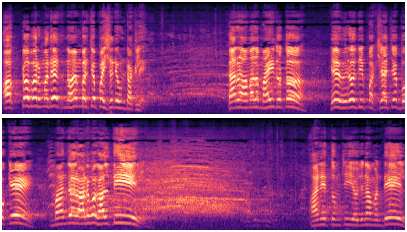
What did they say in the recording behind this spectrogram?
ऑक्टोबरमध्येच नोव्हेंबरचे पैसे देऊन टाकले. कारण आम्हाला माहीत होतं हे विरोधी पक्षाचे बोके मांजर आडवं घालतील. आणि तुमची योजना म्हणतील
